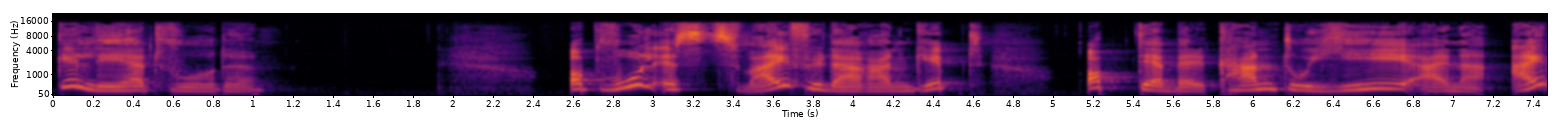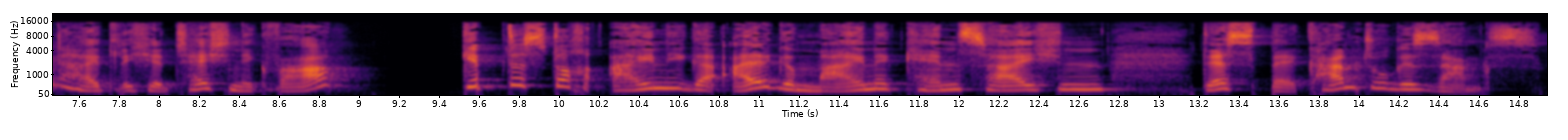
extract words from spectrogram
gelehrt wurde. Obwohl es Zweifel daran gibt, ob der Bel Canto je eine einheitliche Technik war, gibt es doch einige allgemeine Kennzeichen des Bel Canto Gesangs.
